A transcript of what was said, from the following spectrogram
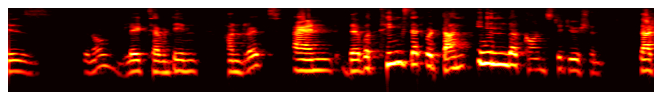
is you know late 1700s and there were things that were done in the constitution that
